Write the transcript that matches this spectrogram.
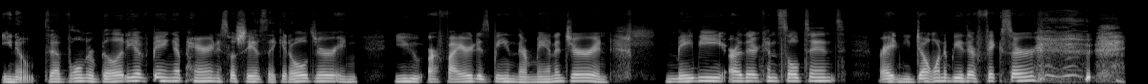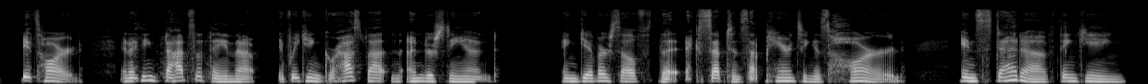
You know, the vulnerability of being a parent, especially as they get older and you are fired as being their manager and maybe are their consultant, right? And you don't want to be their fixer. it's hard. And I think that's the thing that if we can grasp that and understand and give ourselves the acceptance that parenting is hard, instead of thinking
